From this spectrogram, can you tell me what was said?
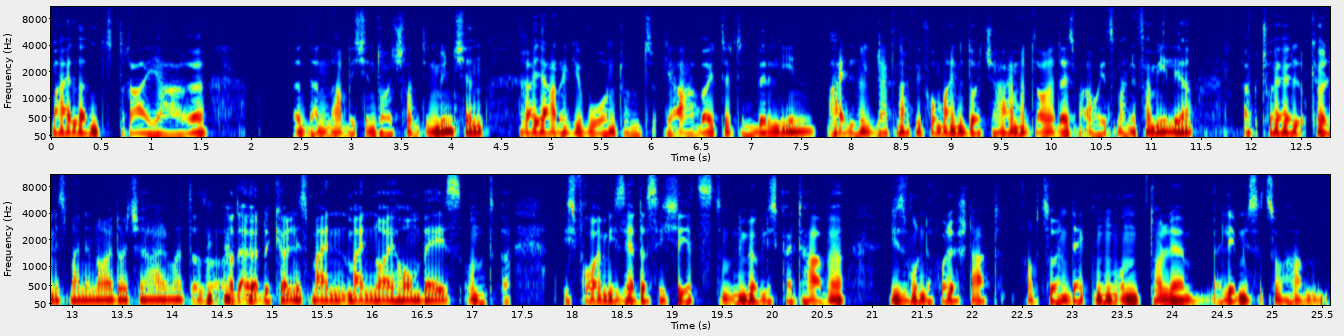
Mailand drei Jahre. Äh, Dann habe ich in Deutschland in München drei Jahre gewohnt und gearbeitet in Berlin. Heidelberg bleibt nach wie vor meine deutsche Heimat, da da ist auch jetzt meine Familie aktuell. Köln ist meine neue deutsche Heimat, also oder, oder Köln ist mein, mein neuer Homebase und äh, ich freue mich sehr, dass ich jetzt eine Möglichkeit habe, diese wundervolle Stadt auch zu entdecken und tolle Erlebnisse zu haben.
